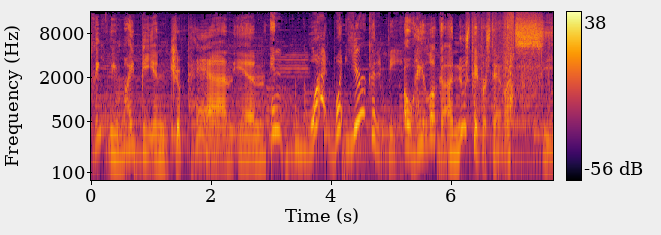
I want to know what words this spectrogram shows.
think we might be in Japan in. In what? What year could it be? Oh, hey, look, a newspaper stand. Let's see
